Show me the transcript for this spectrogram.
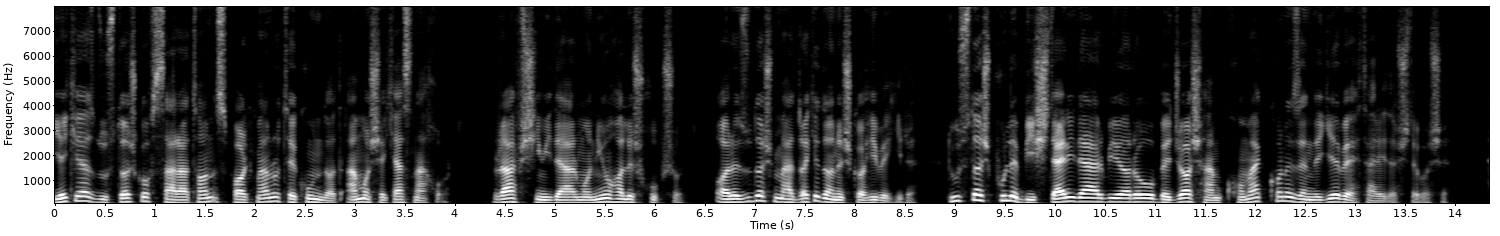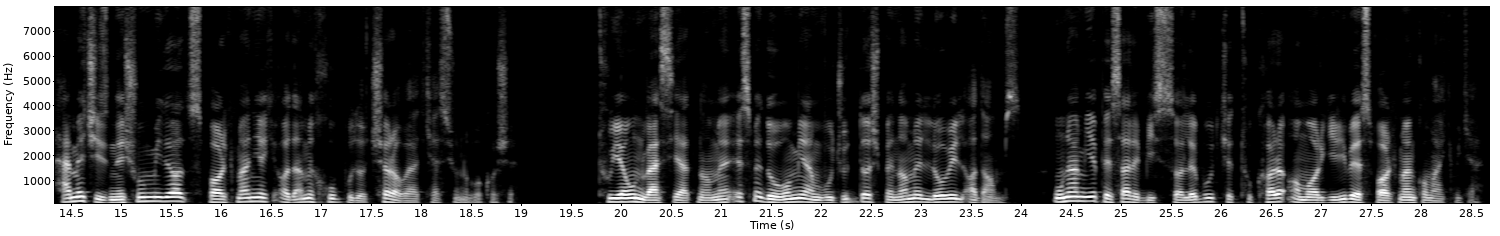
یکی از دوستاش گفت سرطان سپارکمن رو تکون داد اما شکست نخورد. رفت شیمی درمانی و حالش خوب شد. آرزو داشت مدرک دانشگاهی بگیره. دوست داشت پول بیشتری در بیاره و به جاش هم کمک کنه زندگی بهتری داشته باشه. همه چیز نشون می‌داد سپارکمن یک آدم خوب بود و چرا باید کسی اونو بکشه. توی اون نامه اسم دومی هم وجود داشت به نام لویل آدامز. اونم یه پسر 20 ساله بود که تو کار آمارگیری به اسپارکمن کمک می‌کرد.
